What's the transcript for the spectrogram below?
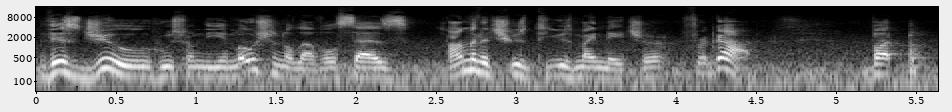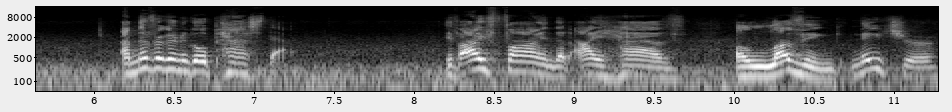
this Jew, who's from the emotional level, says, I'm going to choose to use my nature for God. But I'm never going to go past that. If I find that I have a loving nature,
